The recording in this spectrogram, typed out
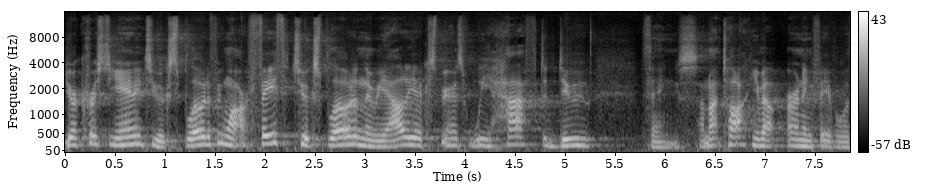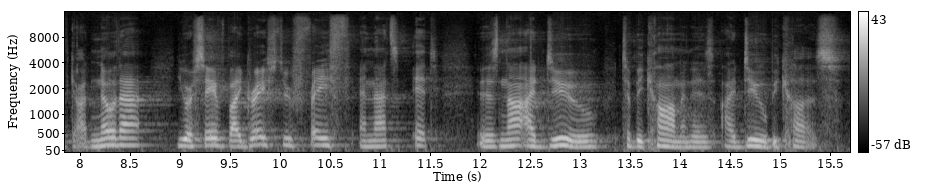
your Christianity to explode, if we want our faith to explode in the reality experience, we have to do things. I'm not talking about earning favor with God. Know that. You are saved by grace through faith, and that's it. It is not I do to become, it is I do because.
